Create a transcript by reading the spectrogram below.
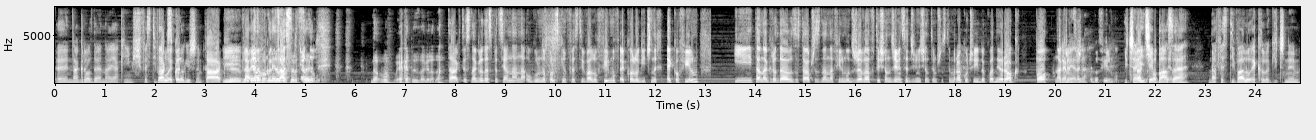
e, nagrodę na jakimś festiwalu Tak, ekologicznym. Tak, I y, dla mnie to w ogóle jest absurd. specjalną- No, mów, jaka to jest nagroda? Tak, to jest nagroda specjalna na ogólnopolskim festiwalu filmów ekologicznych Ekofilm. I ta nagroda została przyznana filmu Drzewa w 1996 roku, czyli dokładnie rok po nakręceniu Premierze. tego filmu. I czajcie po bazę na festiwalu ekologicznym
